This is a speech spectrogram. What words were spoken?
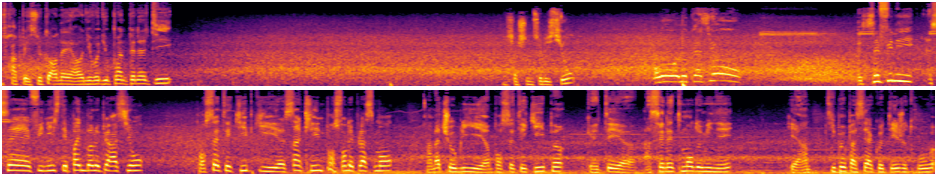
Frappé ce corner au niveau du point de pénalty. On cherche une solution. Oh, l'occasion C'est fini, c'est fini. C'était pas une bonne opération pour cette équipe qui euh, s'incline pour son déplacement. Un match oublié hein, pour cette équipe qui a été euh, assez nettement dominée, qui a un petit peu passé à côté, je trouve.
